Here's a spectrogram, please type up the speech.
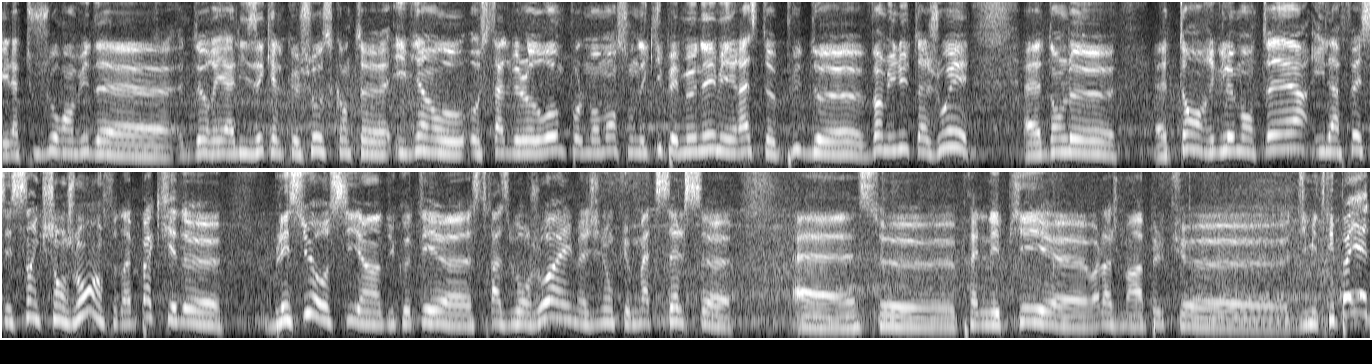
il a toujours envie de, réaliser quelque chose quand il vient au, au stade Vélodrome. Pour le moment, son équipe est menée, mais il reste plus de 20 minutes à jouer dans le temps réglementaire. Il a fait ses 5 changements. Il ne faudrait pas qu'il y ait de blessures aussi hein, du côté euh, strasbourgeois. Imaginons que Matt Sels euh, euh, se prenne les pieds. Voilà, je me rappelle que Dimitri Payet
